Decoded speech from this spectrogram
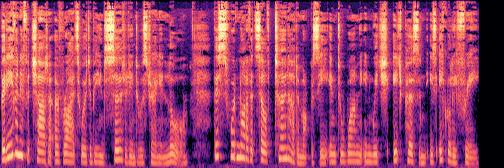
But even if a Charter of Rights were to be inserted into Australian law, this would not of itself turn our democracy into one in which each person is equally free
